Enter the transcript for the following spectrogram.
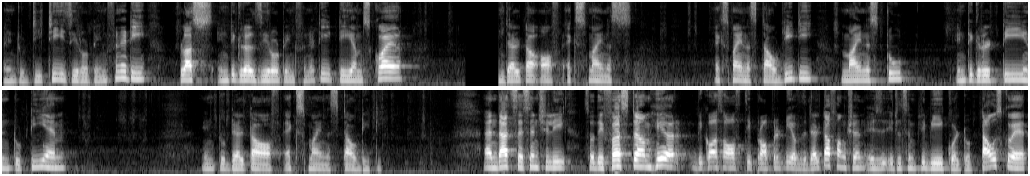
into dt 0 to infinity plus integral 0 to infinity T m square delta of x minus x minus tau dt minus 2 integral t into T m into delta of x minus tau dt and that is essentially. So, the first term here because of the property of the delta function is it will simply be equal to tau square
